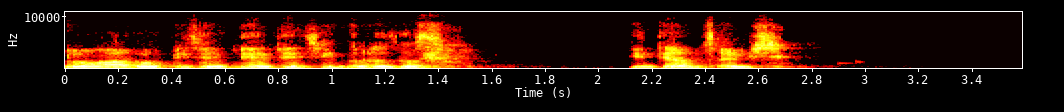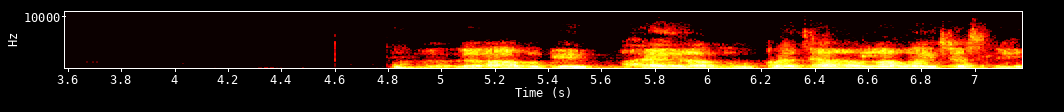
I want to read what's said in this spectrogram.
किंवा आरोपीच्या नेत्याची गरज असेल ती त्यांचा विषय. जर आरोपी बाहेर आणून प्रचाराला लावायचे असले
